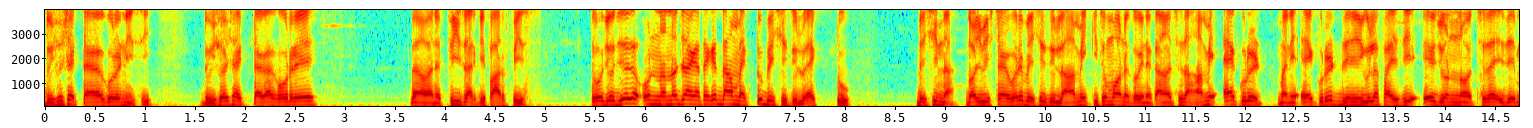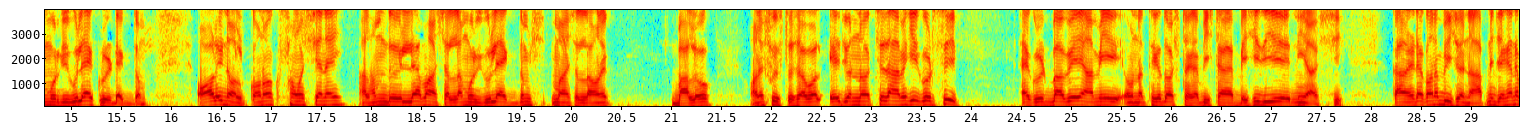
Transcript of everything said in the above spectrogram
দুইশো ষাট টাকা করে নিছি। দুইশো ষাট টাকা করে মানে ফিস আর কি পার ফিস তো যদি অন্যান্য জায়গা থেকে দাম একটু বেশি ছিল, একটু। বেশি না, দশ বিশ টাকা করে বেশি ছিল। আমি কিছু মনে করি না, কারণ হচ্ছে আমি অ্যাকুরেট মানে অ্যাকুরেট জিনিসগুলো পাইছি এই জন্য হচ্ছে এই যে মুরগিগুলো অ্যাকুরেট একদম। অল ইন অল কোনো সমস্যা নেই, আলহামদুলিল্লাহ মাশাল্লাহ মুরগিগুলো একদম মাশাল্লাহ অনেক ভালো, অনেক সুস্থ, সবল। এই জন্য হচ্ছে আমি কি করছি অ্যাকুরেটভাবে আমি ওনার থেকে দশ টাকা, বিশ টাকা বেশি দিয়ে নিয়ে আসছি। কারণ এটা কোনো বিষয় না, আপনি যেখানে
